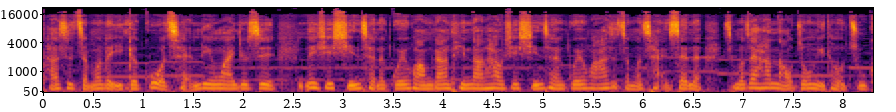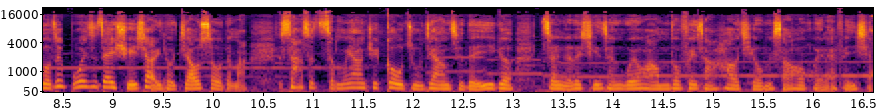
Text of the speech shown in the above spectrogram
他是怎么的一个过程。另外就是那些行程的规划，我们刚刚听到他有。一些行程规划，它是怎么产生的？怎么在他脑中里头足够？这个不会是在学校里头教授的嘛？是他是怎么样去构筑这样子的一个整个的行程规划？我们都非常好奇。我们稍后回来分享。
